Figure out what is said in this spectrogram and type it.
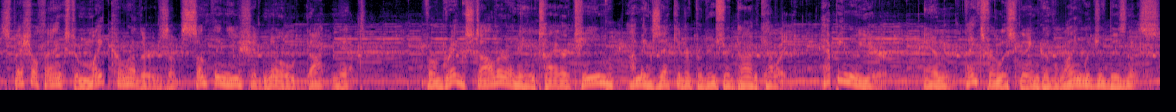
Special thanks to Mike Carruthers of SomethingYouShouldKnow.net. For Greg Stoller and the entire team, I'm executive producer Don Kelly. Happy New Year, and thanks for listening to The Language of Business.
